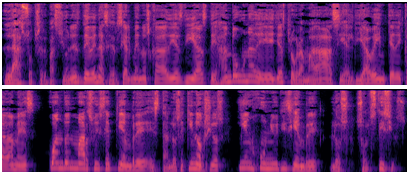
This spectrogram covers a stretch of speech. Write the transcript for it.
Las observaciones deben hacerse al menos cada 10 días dejando una de ellas programada hacia el día 20 de cada mes cuando en marzo y septiembre están los equinoccios y en junio y diciembre los solsticios.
